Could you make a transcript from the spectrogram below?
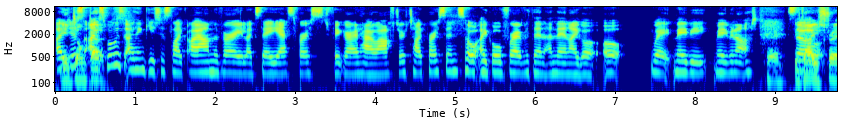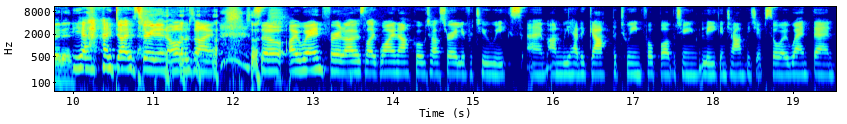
I just I suppose it? I think it's just like I am a very like say yes first, figure out how after type person. So I go for everything, and then I go oh wait, maybe, maybe not. Okay. So you dive straight in. Yeah, I dive straight in all the time. so I went for it. I was like, why not go to Australia for two weeks? Um, and we had a gap between football, between league and championship. So I went then,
